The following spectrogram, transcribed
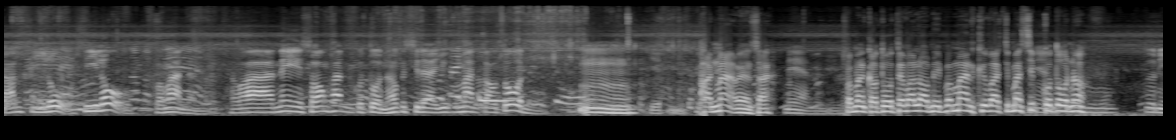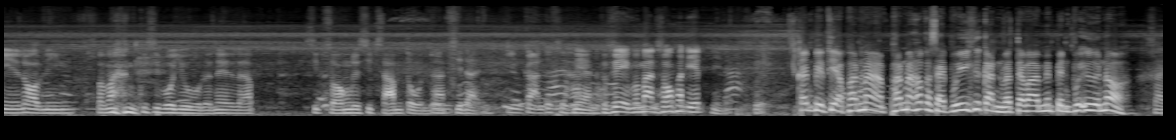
สามสี่โลสี่โลประมาณนั้นแต่ว่าในสองพันกว่าต้นเขาก็สิได้อยู่ประมาณเก้าต้นอืมเจ็ดผ่านมาไปซั่นซะแม่นประมาณเก้าตัวแต่ว่ารอบนี้ประมาณคือว่าสิมา10กว่าตัวเนาะตัวนี้รอบนี้ประมาณคือสิบอยู่แล้วในระดับ สิบสองหรือสิบสามต้นอาจสิได้กินการจะเสียแม่นกาแฟประมาณสองพันเอ็ดนี่แหละคันเปรียบเทียบผ่านมาผ่านมาเขาก็ใส่ปุ๋ยคือกันว่าแต่ว่ามันเป็นปุ๋ยอื่นเนาะใส่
